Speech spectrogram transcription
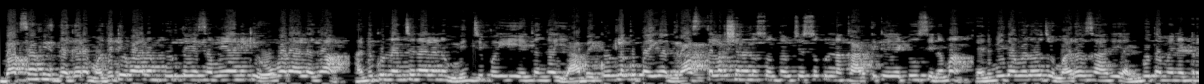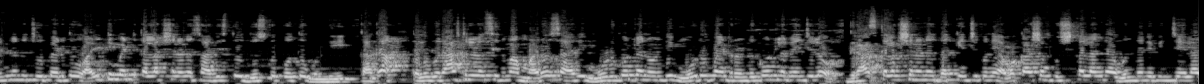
బాక్సాఫీస్ దగ్గర మొదటి వారం పూర్తయ్యే సమయానికి ఓవరాల్గా అనుకున్న అంచనాలను మించిపోయి ఏకంగా యాభై కోట్లకు పైగా గ్రాస్ కలెక్షన్లను సొంతం చేసుకున్న కార్తికేయ టూ సినిమా ఎనిమిదవ రోజు మరోసారి అద్భుతమైన ట్రెండ్ను చూపెడుతూ అల్టిమేట్ కలెక్షన్లను సాధిస్తూ దూసుకుపోతూ ఉంది. కాగా తెలుగు రాష్ట్రాల్లో సినిమా మరోసారి మూడు కోట్ల నుండి మూడు పాయింట్ రెండు కోట్ల రేంజ్లో గ్రాస్ కలెక్షన్లను దక్కించుకునే అవకాశం పుష్కలంగా ఉందనిపించేలా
